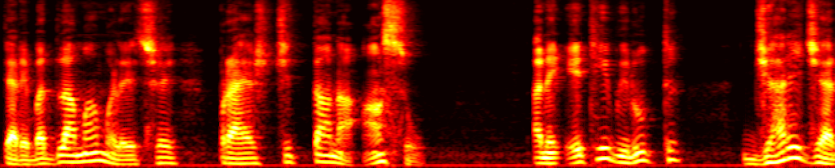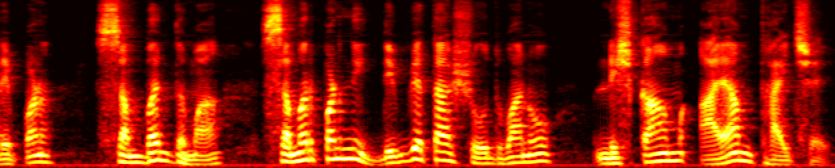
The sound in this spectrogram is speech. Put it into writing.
ત્યારે બદલામાં મળે છે પ્રાયશ્ચિત્તાના આંસુ અને એથી વિરુદ્ધ જ્યારે જ્યારે પણ સંબંધમાં સમર્પણની દિવ્યતા શોધવાનો નિષ્કામ આયામ થાય છે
